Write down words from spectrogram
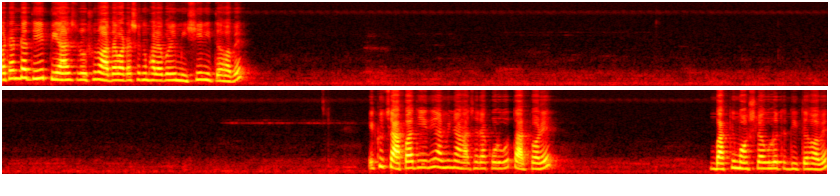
মাটনটা দিয়ে পেঁয়াজ, রসুন, আদা বাটার সঙ্গে ভালো করে মিশিয়ে নিতে হবে। একটু চাপা দিয়ে দিয়ে আমি নাড়াচাড়া করব, তারপরে বাকি মশলাগুলোতে দিতে হবে।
